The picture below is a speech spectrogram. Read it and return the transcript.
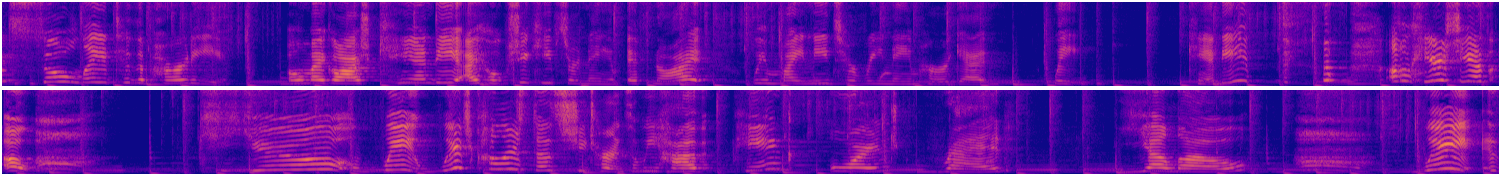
I'm so late to the party. Oh my gosh, Candy, I hope she keeps her name. If not, we might need to rename her again. Wait, Candy? oh, here she is. Oh, cute. Wait, which colors does she turn? So we have pink, orange, red, yellow. Wait, is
